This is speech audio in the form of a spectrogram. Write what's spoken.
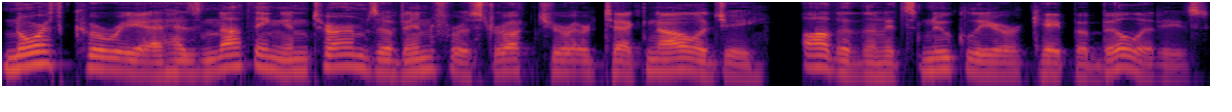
North Korea has nothing in terms of infrastructure or technology other than its nuclear capabilities.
